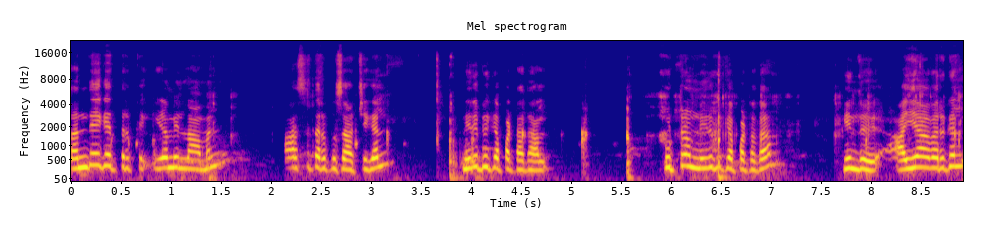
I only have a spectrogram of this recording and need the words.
சந்தேகத்திற்கு இடமில்லாமல் அரசு தரப்பு சாட்சிகள் நிரூபிக்கப்பட்டதால் குற்றம் நிரூபிக்கப்பட்டதால் இன்று ஐயா அவர்கள்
